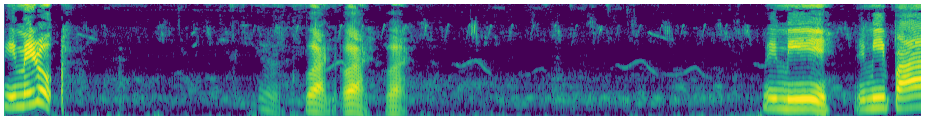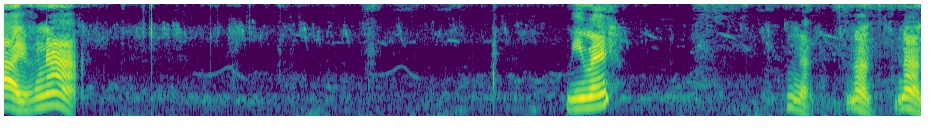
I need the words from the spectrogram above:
มีไหมลูกอ่าว่านว่านว่านไม่มี ไม่มีปลาอยู่ข้างหน้า มีไหมนั่นนั่นนั่น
